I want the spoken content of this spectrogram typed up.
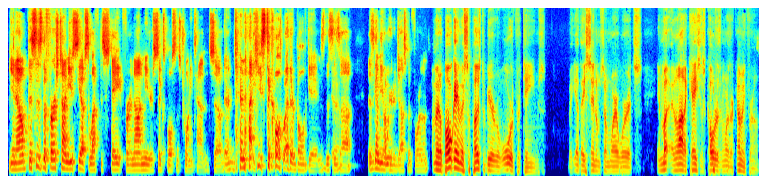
you know, this is the first time UCF's left the state for a non-New Year's Six bowl since 2010, so they're they're not used to cold weather bowl games. This is uh this is going to be a weird adjustment for them. I mean, a bowl game is supposed to be a reward for teams, but yet they send them somewhere where it's in, in a lot of cases colder than where they're coming from.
